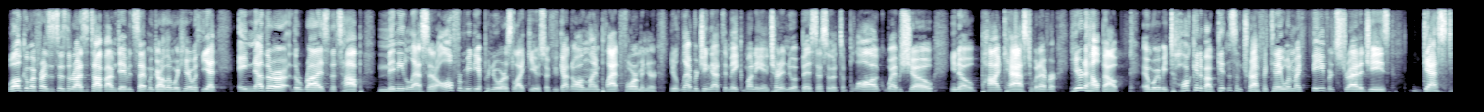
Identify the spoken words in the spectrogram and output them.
Welcome, my friends. This is the Rise to the Top. I'm David Siteman Garland. We're here with yet another the Rise to the Top mini lesson, all for mediapreneurs like you. So if you've got an online platform and you're you're leveraging that to make money and turn it into a business, whether it's a blog, web show, you know, podcast, whatever, here to help out. And we're gonna be talking about getting some traffic today. One of my favorite strategies, guest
